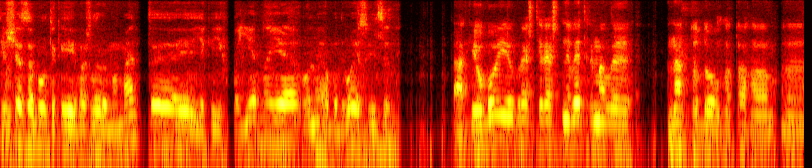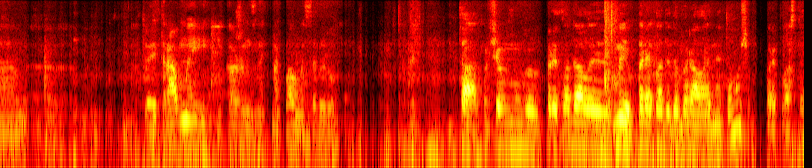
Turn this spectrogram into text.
Ти ще забув такий важливий момент, е, який їх поєднує. Вони обидвоє суїцидники. Так, і обоє, врешті-решт, не витримали надто довго того, е, е, тої травми, і, і кожен з них наклав на себе руки. Так, причому перекладали, ми переклади добирали не тому, щоб перекласти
